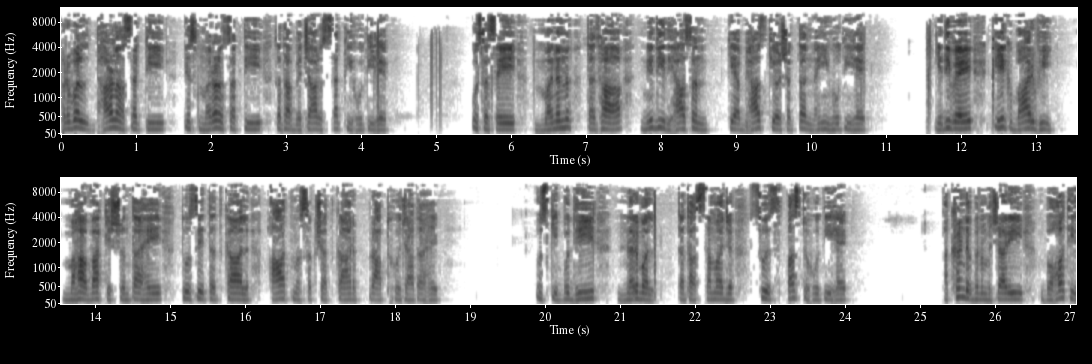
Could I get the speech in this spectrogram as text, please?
प्रबल धारणा शक्ति, स्मरण शक्ति तथा विचार शक्ति होती है। उससे मनन तथा निधि ध्यासन के अभ्यास की आवश्यकता नहीं होती है। यदि वह एक बार भी महावाक्य सुनता है तो उसे तत्काल आत्म साक्षात्कार प्राप्त हो जाता है। उसकी बुद्धि नर्मल तथा समझ सुस्पष्ट होती है। अखंड ब्रह्मचारी बहुत ही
